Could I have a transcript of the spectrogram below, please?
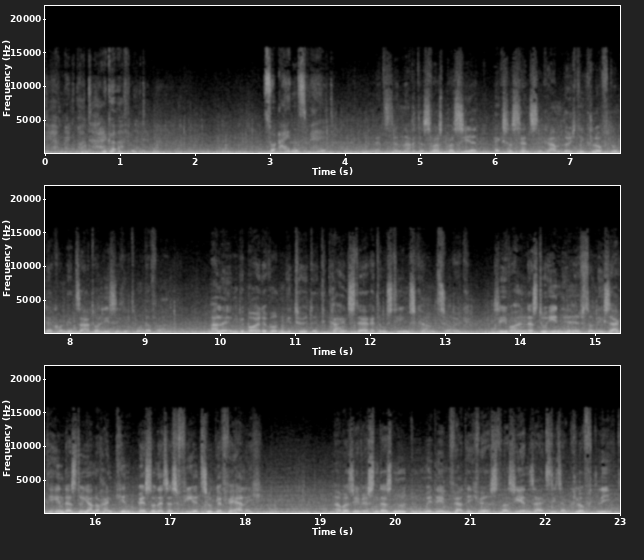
Sie haben ein Portal geöffnet? Zu Aidens Welt? Letzte Nacht ist was passiert. Existenzen kamen durch die Kluft und der Kondensator ließ sich nicht runterfahren. Alle im Gebäude wurden getötet. Keins der Rettungsteams kam zurück. Sie wollen, dass du ihnen hilfst und ich sagte ihnen, dass du ja noch ein Kind bist und es ist viel zu gefährlich. Aber sie wissen, dass nur du mit dem fertig wirst, was jenseits dieser Kluft liegt.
